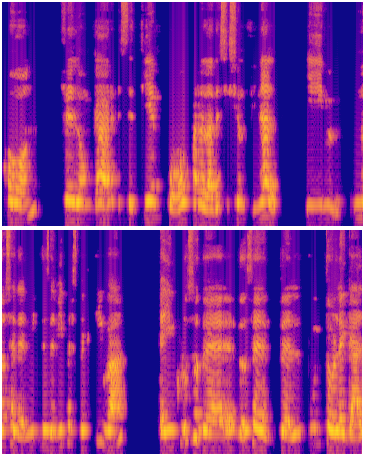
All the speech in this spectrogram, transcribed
con prolongar ese tiempo para la decisión final. Y no sé, desde mi perspectiva, e incluso de, no sé, del punto legal,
